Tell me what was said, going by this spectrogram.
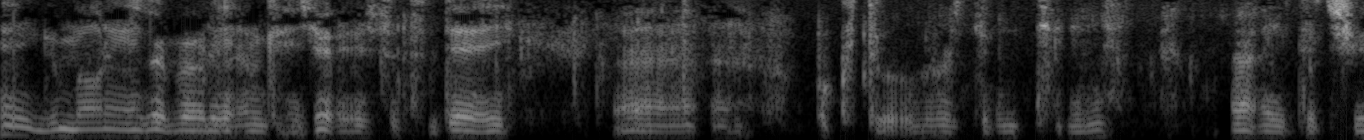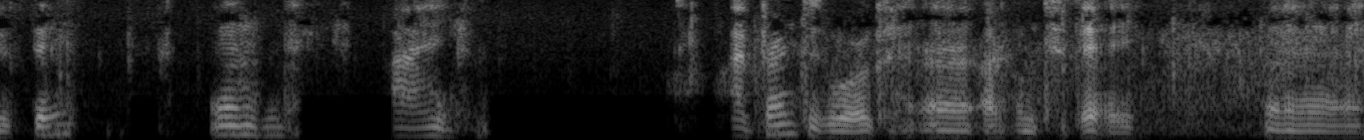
Hey, good morning, everybody. I'm KJ. So today, uh, October 17th, uh, it's a Tuesday, and I I plan to work uh, at home today. Uh,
